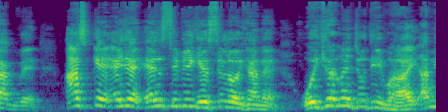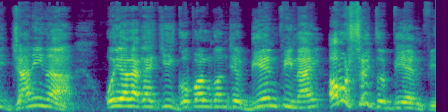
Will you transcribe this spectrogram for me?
লাগবে। আজকে এই যে এনসিপি গেছিল ওইখানে ওইখানে যদি ভাই, আমি জানি না ওই এলাকায় কি গোপালগঞ্জে বিএনপি নাই? অবশ্যই তো বিএনপি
